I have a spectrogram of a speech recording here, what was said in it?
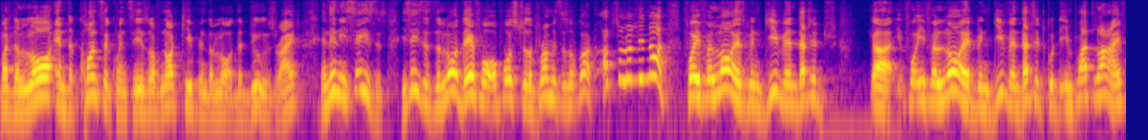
But the law and the consequences of not keeping the law, the dues, right? And then he says this. He says, Is the law therefore opposed to the promises of God? Absolutely not. For if a law has been given that it uh, for if a law had been given that it could impart life,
